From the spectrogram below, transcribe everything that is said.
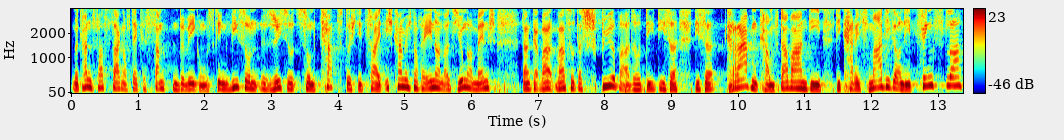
man kann fast sagen, auf der gesamten Bewegung. Es ging wie so ein, so ein Cut durch die Zeit. Ich kann mich noch erinnern, als junger Mensch, dann war, war so das spürbar, so die, dieser, dieser Grabenkampf. Da waren die, die Charismatiker und die Pfingstler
